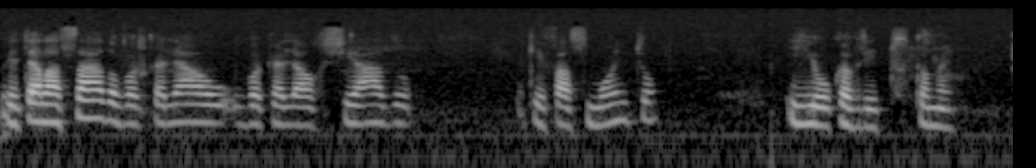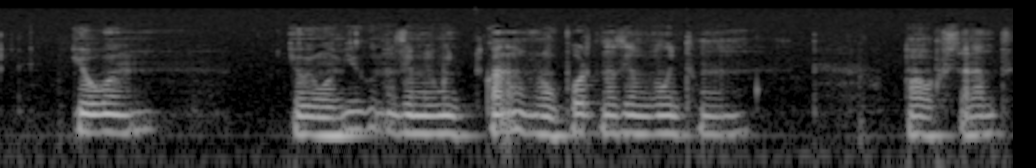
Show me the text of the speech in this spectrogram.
vitela assada o bacalhau o bacalhau recheado aqui faço muito, e o cabrito também. Eu, hum, eu e um amigo, nós íamos muito, quando estávamos no Porto, nós íamos muito um, a um restaurante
